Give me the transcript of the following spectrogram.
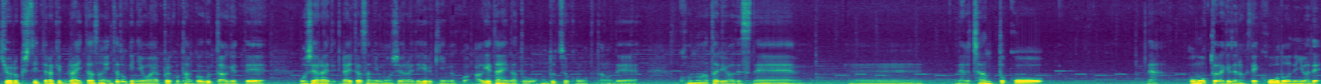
協力していただけるライターさんがいた時には、やっぱりこう単価をグッと上げて、お支払い、ライターさんにもお支払いできる金額を上げたいなと、本当に強く思ったので、この辺りはですね、うーん、なんかちゃんとこう、な、思っただけじゃなくて行動にまで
